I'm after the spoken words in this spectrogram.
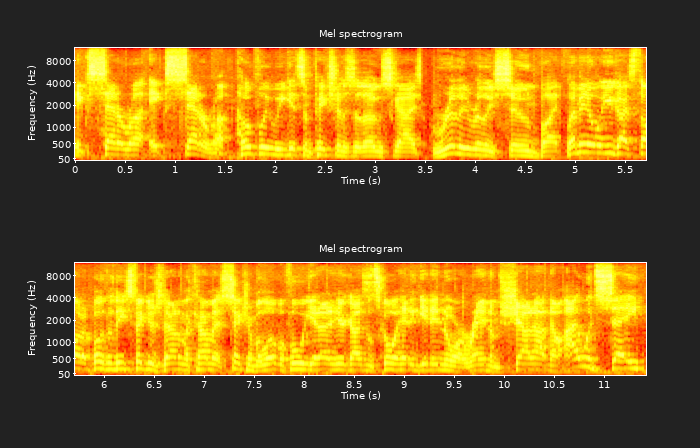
etc., etc. Hopefully we get some pictures of those guys really, really soon, but let me know what you guys thought of both of these figures down in the comments section below. Before we get out of here, guys, let's go ahead and get into our random shout out. Now, I would say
